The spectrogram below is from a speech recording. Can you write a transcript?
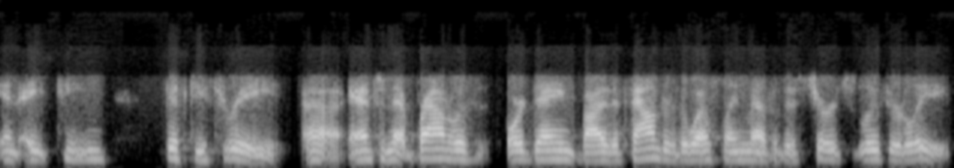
in 1853. Uh, Antoinette Brown was ordained by the founder of the Wesleyan Methodist Church, Luther Lee.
